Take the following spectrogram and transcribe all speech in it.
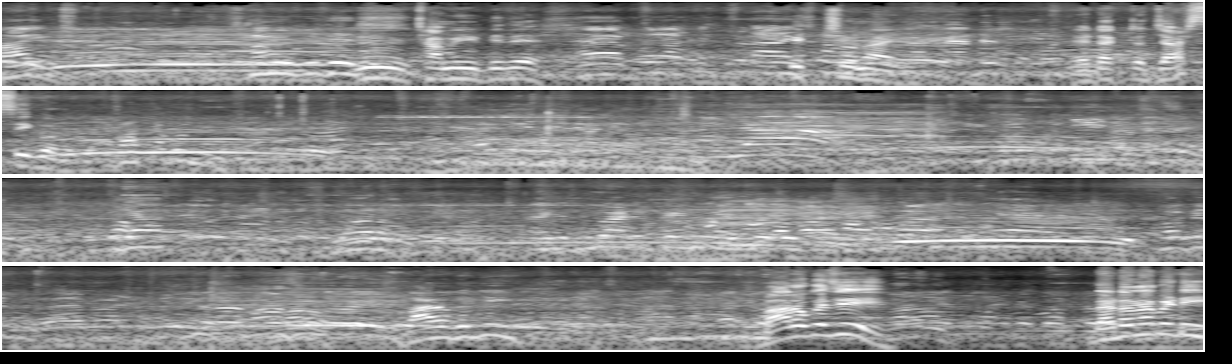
ভাই। স্বামী বিদেশ। হুম স্বামী বিদেশ। হ্যাঁ কিচ্ছু নাই। কিচ্ছু নাই এটা একটা জার্সি গরু। বারো কেজি? বারো কেজি? বেটা না বেটি?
